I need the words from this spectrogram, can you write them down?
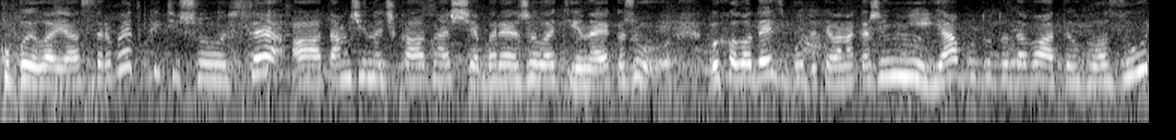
Купила я серветки, ті, що все, а там жіночка одна ще бере желатина. Я кажу, ви холодець будете? Вона каже, ні, я буду додавати глазурь,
